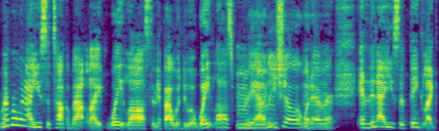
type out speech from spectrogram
Remember when I used to talk about like weight loss and if I would do a weight loss mm-hmm. reality show or mm-hmm. whatever? And then I used to think like,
